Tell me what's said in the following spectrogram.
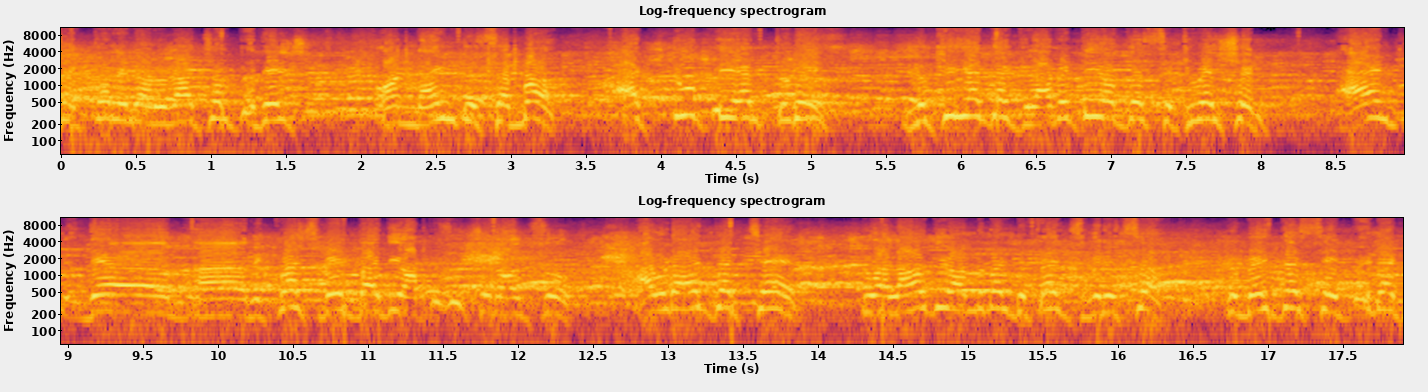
sector in Arunachal Pradesh on 9 December at 2 p.m. today. Looking at the gravity of the situation and the uh, request made by the opposition also, I would urge the chair to allow the Honorable Defense Minister to make the statement at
